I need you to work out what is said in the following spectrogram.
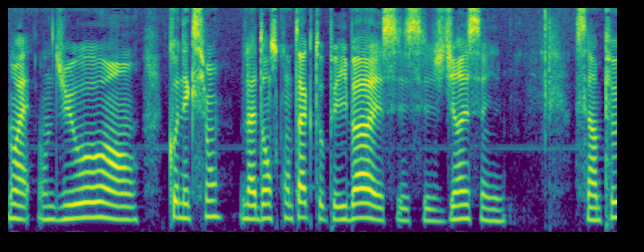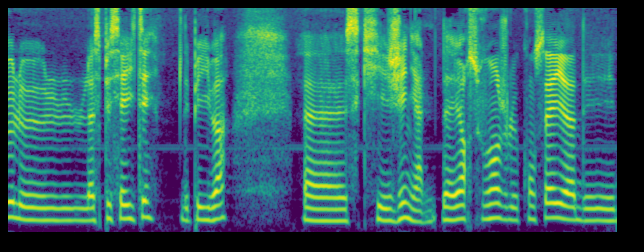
Ouais, en duo, en connexion. La danse contact aux Pays-Bas, et c'est, c'est- je dirais, c'est, c'est un peu le, la spécialité des Pays-Bas, euh, ce qui est génial. D'ailleurs, souvent, je le conseille à des,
